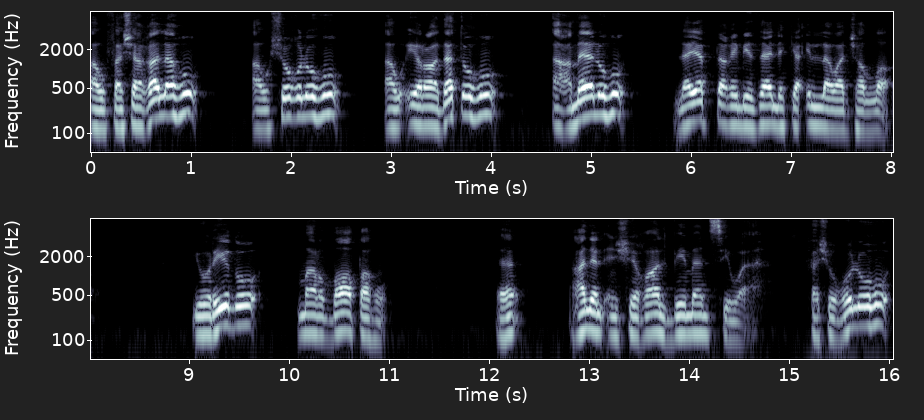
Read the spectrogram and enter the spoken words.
أو فشغله أو شغله أو إرادته أعماله لا يبتغي بذلك إلا وجه الله. يريد مرضاته عن الانشغال بمن سواه. فشغله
